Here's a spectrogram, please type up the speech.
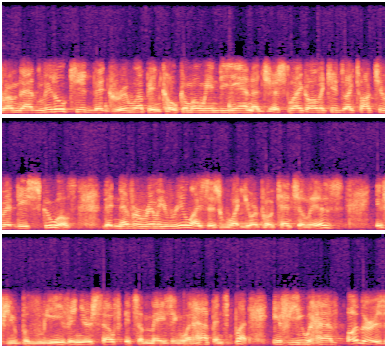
from that little kid that grew up in Kokomo, Indiana, just like all the kids I talk to at these schools, that never really realizes what your potential is. If you believe in yourself, it's amazing what happens. But if you have others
